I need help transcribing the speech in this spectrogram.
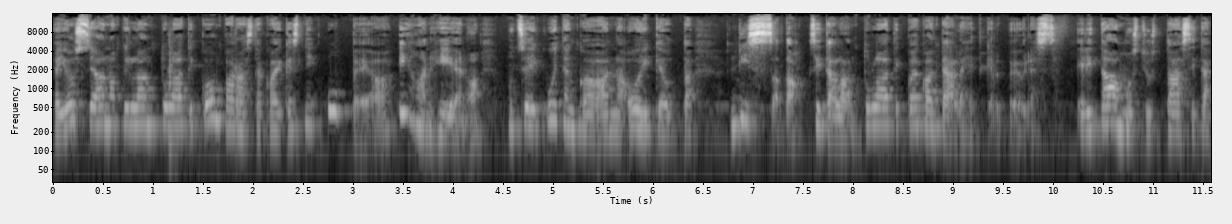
Ja jos se Anopin lanttulaatikko on parasta kaikesta, niin upeaa, ihan hienoa, mutta se ei kuitenkaan anna oikeutta dissata sitä lanttulaatikkoa, joka on tällä hetkellä pöydässä. Eli tämä on musta just taas sitä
